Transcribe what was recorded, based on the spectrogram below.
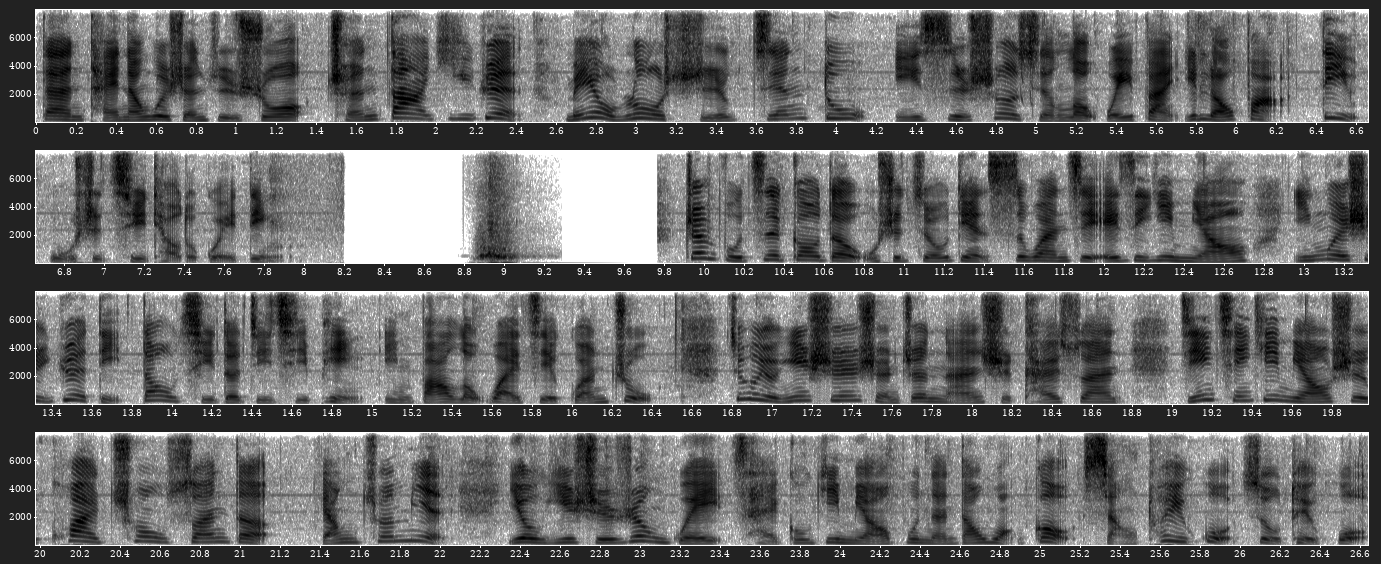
但台南卫生局说，成大医院没有落实监督，疑似涉嫌了违反医疗法第五十七条的规定。政府自购的五十九点四万剂 A Z 疫苗，因为是月底到期的集齐品，引发了外界关注。就有医师沈正南是开酸，集齐疫苗是快臭酸的阳春面。也有医师认为采购疫苗不能当网购，想退货就退货。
